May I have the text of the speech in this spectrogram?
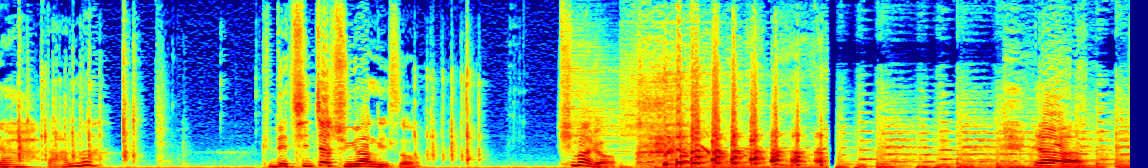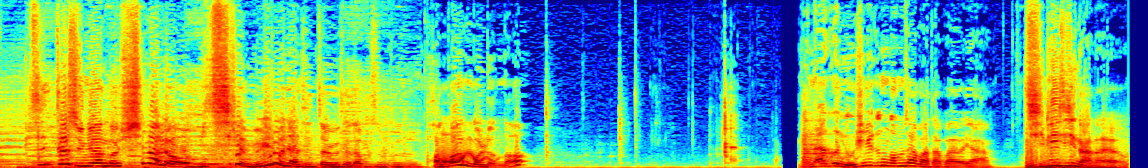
야, 나왔나? 근데 진짜 중요한 게 있어. 휘마려. 야, 진짜 중요한 건 휘마려. 미치게 왜 이러냐, 진짜 요새. 나 무슨, 무슨, 방광 걸렸나? 나 그 요실금 검사 받아봐요, 야. 지리진 않아요.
